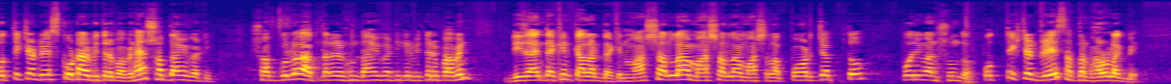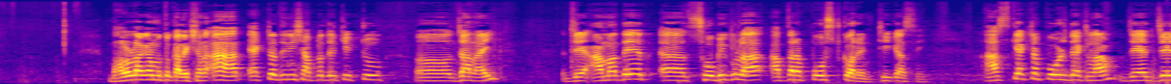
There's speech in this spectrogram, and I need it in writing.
প্রত্যেকটা ড্রেস কোটার ভিতরে পাবেন হ্যাঁ সব দামি বাটিক। সবগুলো আপনারা এরকম দামি বাটিকের ভিতরে পাবেন। ডিজাইন দেখেন, কালার দেখেন। মাশাল্লাহ মাশাল্লাহ মাশাল্লাহ পর্যাপ্ত পরিমাণ সুন্দর। প্রত্যেকটা ড্রেস আপনার ভালো লাগবে। ভালো লাগার মতো কালেকশন আর একটা জিনিস আপনাদেরকে একটু জানাই, যে আমাদের ছবিগুলা আপনারা পোস্ট করেন, ঠিক আছে? আজকে একটা পোস্ট দেখলাম, যে যে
